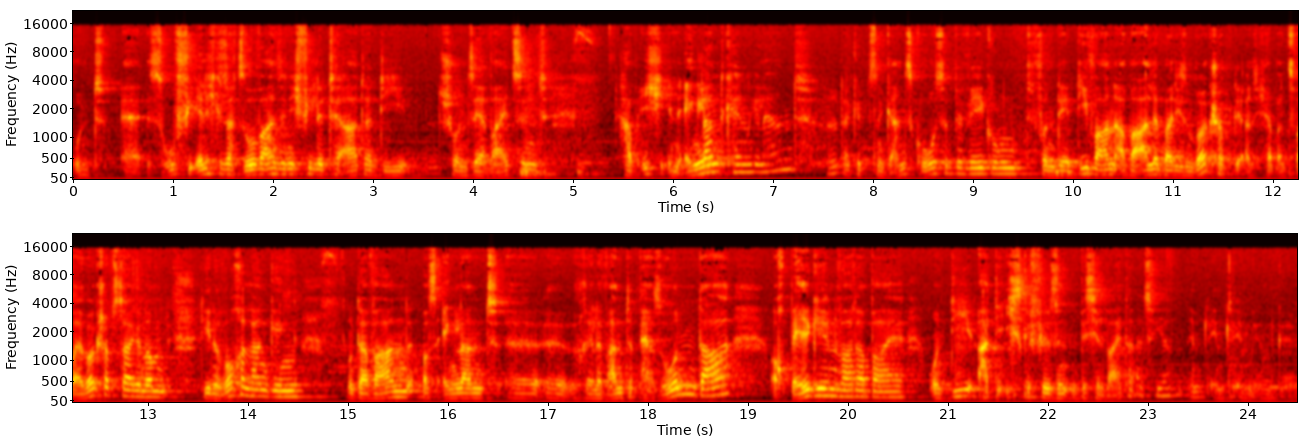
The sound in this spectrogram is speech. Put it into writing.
Und äh, so viel, ehrlich gesagt, so wahnsinnig viele Theater, die schon sehr weit sind, habe ich in England kennengelernt. Da gibt es eine ganz große Bewegung, von der die waren aber alle bei diesem Workshop. Also ich habe an zwei Workshops teilgenommen, die eine Woche lang gingen. Und da waren aus England äh, relevante Personen da, auch Belgien war dabei. Und die, hatte ich das Gefühl, sind ein bisschen weiter als wir im, im, im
